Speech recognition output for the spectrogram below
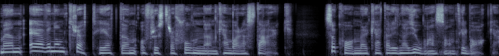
Men även om tröttheten och frustrationen kan vara stark så kommer Katarina Johansson tillbaka.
